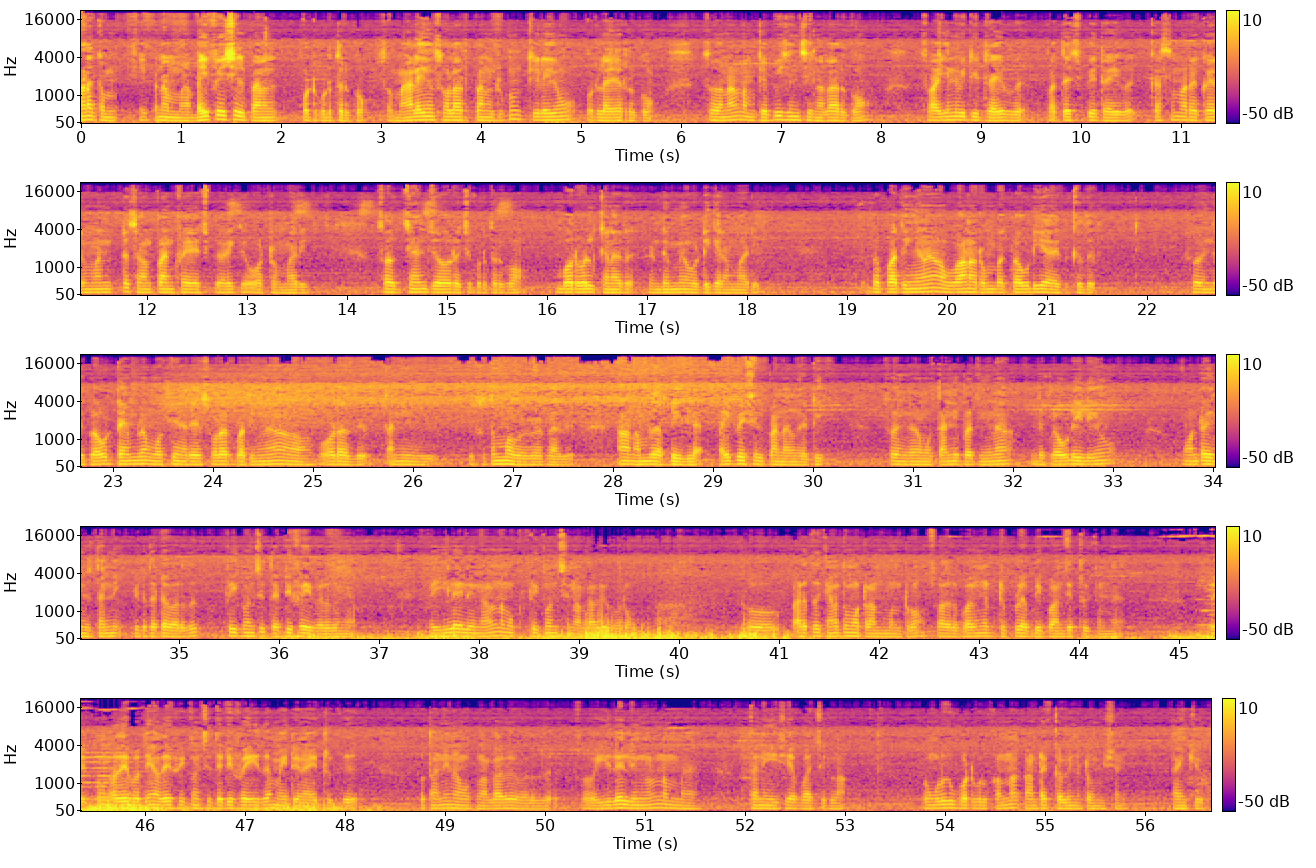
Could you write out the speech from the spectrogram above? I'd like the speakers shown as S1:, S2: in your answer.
S1: வணக்கம். இப்போ நம்ம பைஃபேஷியல் பேனல் போட்டு கொடுத்துருக்கோம். ஸோ மேலேயும் சோலார் பேனல் இருக்கும் கீழேயும் ஒரு லேயர் இருக்கும். ஸோ அதனால் நமக்கு எஃபிஷியன்சி நல்லாயிருக்கும். ஸோ ஐஎன்விடி ட்ரைவு பத்து HP drive customer requirement seven point five HP வரைக்கும் ஓட்டுற மாதிரி. ஸோ அதுக்கு சேஞ்ச் ஓவர் வச்சு கொடுத்துருக்கோம். போர்வெல் கிணறு ரெண்டுமே ஓட்டிக்கிற மாதிரி. இப்போ பார்த்தீங்கன்னா வானம் ரொம்ப க்ளவுடியாக இருக்குது. ஸோ இந்த க்ளவுட் டைமில் மோஸ்ட்லி நிறைய சோலார் பார்த்தீங்கன்னா ஓடாது. தண்ணி சுத்தமாக வராது. ஆனால் நம்மளது அப்படி இல்லை. பைபேஷியல் பேனல்ங்காட்டி ஸோ இங்கே நமக்கு தண்ணி பார்த்தீங்கன்னா இந்த க்ளவுடிலையும் ஒன்றரை இன்ச் தண்ணி கிட்டத்தட்ட வருது. ஃப்ரீக்வன்சி தேர்ட்டி ஃபைவ் வருதுங்க வெயிலே இல்லைனாலும் நமக்கு ஃப்ரீக்வன்சி நல்லாவே வரும். ஸோ அடுத்தது கிணத்து மோட்டர் ஆன் பண்ணுறோம் ஸோ அதில் பாருங்கள் ட்ரிப்பில் எப்படி பாஞ்சிட்ருக்குங்க ஸோ இப்போ அதே பார்த்தீங்கன்னா அதே ஃப்ரீக்வன்சி தேர்ட்டி ஃபைவ் தான் மெயின்டைன் ஆகிட்டுருக்கு ஸோ தண்ணி நமக்கு நல்லாவே வருது. ஸோ வெயிலே இல்லைனாலும் நம்ம தண்ணி ஈஸியாக பாய்ச்சிக்கலாம். ஸோ உங்களுக்கு போட்டு கொடுக்கணும்னா கான்டாக்ட் கவின் ஆட்டோமேஷன் தேங்க்யூ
